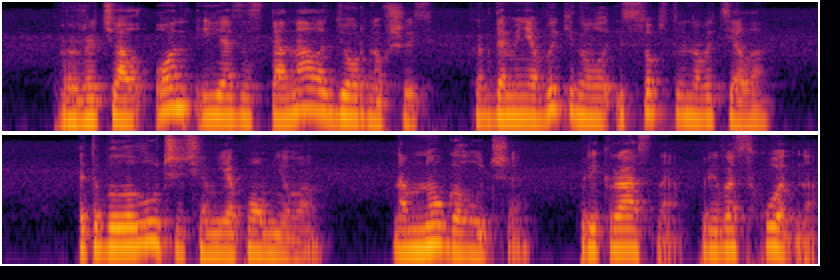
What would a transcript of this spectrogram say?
– прорычал он, и я застонала, дернувшись, когда меня выкинуло из собственного тела. Это было лучше, чем я помнила. Намного лучше. Прекрасно, превосходно,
